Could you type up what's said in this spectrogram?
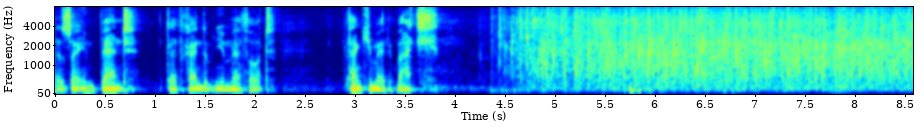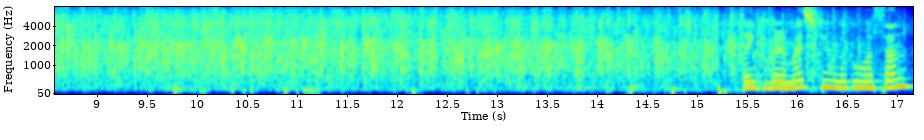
as invent that kind of new method. Thank you very much. Thank you very much, Kengo Kuma-san.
